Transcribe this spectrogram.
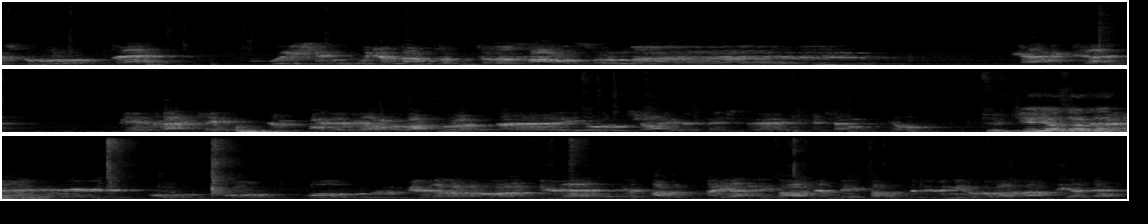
Nasıl bilmiyorsun bu ve bu işin ucundan tuttu sağ olsun eee, yani güzel bir eser ki Türk Edebiyatı Vakfı eee yılın şairi seçti geçen yıl. Türkiye Yazarlar Birliği. Adamı bize e, tanıttı yani Adem Bey tanıttı bizim yıllardan ziyade.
